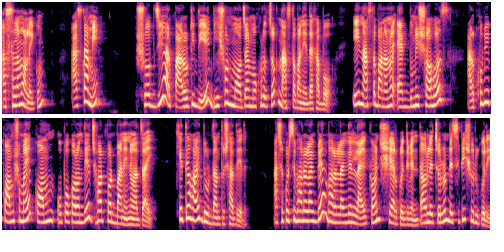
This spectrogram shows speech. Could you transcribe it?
আসসালামু আলাইকুম। আজকে আমি সবজি আর পাউরুটি দিয়ে ভীষণ মজার মুখরোচক নাস্তা বানিয়ে দেখাবো। এই নাস্তা বানানো একদমই সহজ আর খুবই কম সময়ে কম উপকরণ দিয়ে ঝটপট বানিয়ে নেওয়া যায়। খেতে হয় দুর্দান্ত স্বাদের। আশা করছি ভালো লাগবে। ভালো লাগলে লাইক, কমেন্ট, শেয়ার করে দেবেন। তাহলে চলুন রেসিপি শুরু করি।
